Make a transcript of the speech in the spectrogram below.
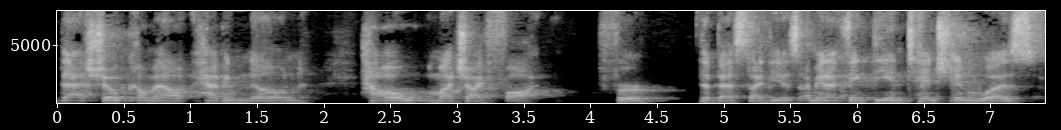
that show come out, having known how much I fought for the best ideas. I mean, I think the intention was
